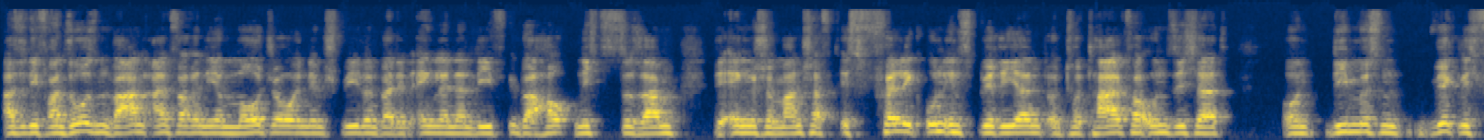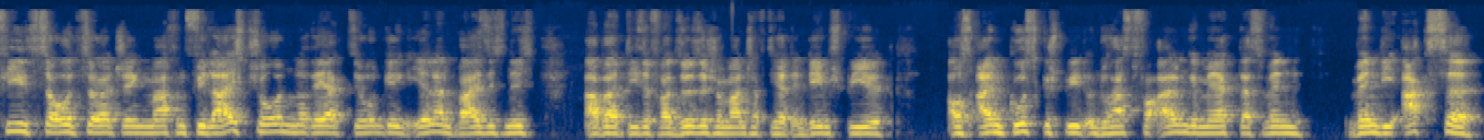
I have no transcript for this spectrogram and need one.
Also die Franzosen waren einfach in ihrem Mojo in dem Spiel und bei den Engländern lief überhaupt nichts zusammen. Die englische Mannschaft ist völlig uninspirierend und total verunsichert. Und die müssen wirklich viel Soul-Searching machen. Vielleicht schon eine Reaktion gegen Irland, weiß ich nicht. Aber diese französische Mannschaft, die hat in dem Spiel aus einem Guss gespielt. Und du hast vor allem gemerkt, dass wenn, wenn die Achse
